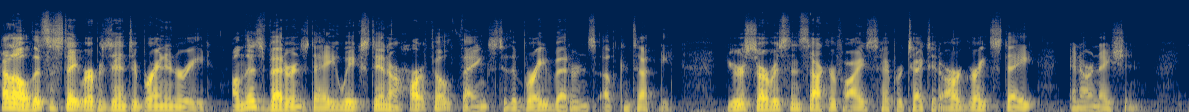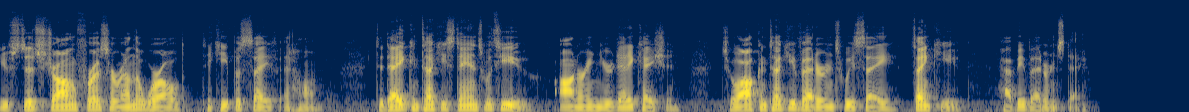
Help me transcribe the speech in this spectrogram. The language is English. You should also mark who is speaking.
Speaker 1: Hello, this is State Representative Brandon Reed. On this Veterans Day, we extend our heartfelt thanks to the brave veterans of Kentucky. Your service and sacrifice have protected our great state and our nation. You've stood strong for us around the world to keep us safe at home. Today, Kentucky stands with you, honoring your dedication. To all Kentucky veterans, we say thank you. Happy Veterans Day.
